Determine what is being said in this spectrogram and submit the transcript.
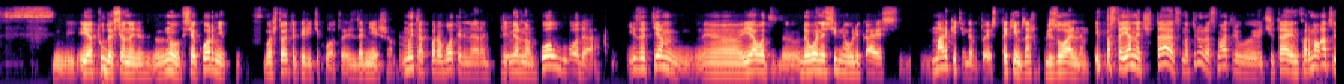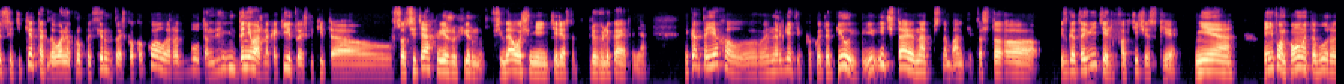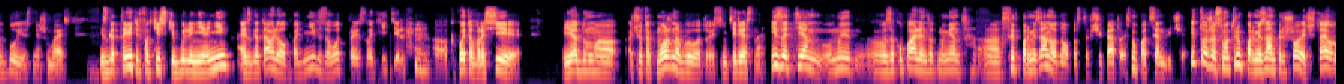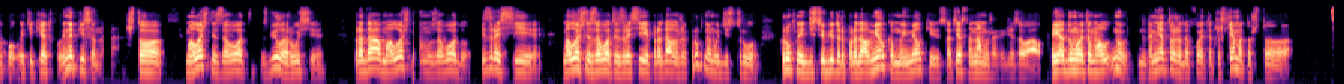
и оттуда все, ну, все корни во что это перетекло, то есть в дальнейшем. Мы так поработали, наверное, примерно полгода, и затем э, я вот э, довольно сильно увлекаюсь маркетингом, то есть таким, знаешь, визуальным. И постоянно читаю, смотрю, рассматриваю, читаю информацию с этикеток довольно крупных фирм, то есть Coca-Cola, Red Bull, там, да неважно какие, то есть какие-то э, в соцсетях вижу фирмы. Всегда очень мне интересно, привлекает меня. И как-то ехал, э, энергетик какой-то пил, и, и читаю надпись на банке, то что изготовитель фактически не... Я не помню, по-моему, это был Red Bull, если не ошибаюсь. Изготовитель фактически были не они, а изготавливал под них завод-производитель хм. а, какой-то в России. И я думаю, а что так можно было? То есть интересно. И затем мы э, закупали на тот момент э, сыр пармезан у одного поставщика, то есть, ну, под сэндвичи. И тоже смотрю, пармезан пришел, я читаю этикетку, и написано, что молочный завод с Беларуси продал молочному заводу из России молочный завод из России продал уже крупному дистру, крупный дистрибьютор продал мелкому, и мелкий, соответственно, нам уже реализовал. И я думаю, это мол... ну, до меня тоже доходит эта схема, то, что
